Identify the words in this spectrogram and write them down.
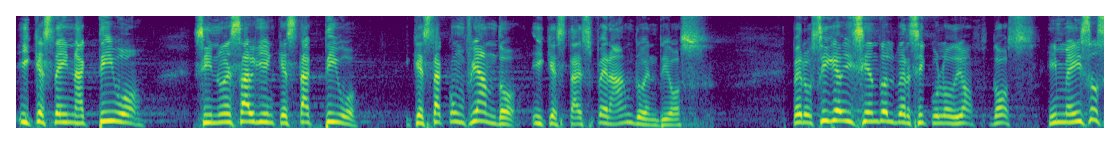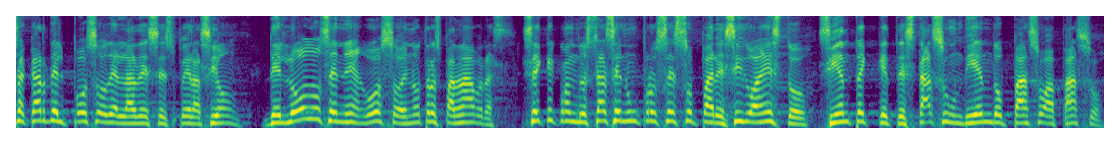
y que está inactivo, sino es alguien que está activo, que está confiando y que está esperando en Dios. Pero sigue diciendo el versículo 2, y me hizo sacar del pozo de la desesperación de lodo cenagoso, en otras palabras. Sé que cuando estás en un proceso parecido a esto, siente que te estás hundiendo paso a paso.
